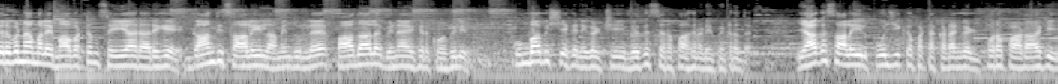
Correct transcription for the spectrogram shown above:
திருவண்ணாமலை மாவட்டம் செய்யாறு அருகே காந்தி சாலையில் அமைந்துள்ள பாதாள விநாயகர் கோவிலில் கும்பாபிஷேக நிகழ்ச்சி வெகு சிறப்பாக நடைபெற்றது. யாகசாலையில் பூஜிக்கப்பட்ட கடங்கள் புறப்பாடாகி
